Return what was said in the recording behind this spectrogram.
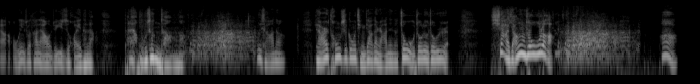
呀，我跟你说，他俩我就一直怀疑他俩，他俩不正常啊。为啥呢？俩人同时跟我请假干啥呢？呢，周五、周六、周日下扬州了啊！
